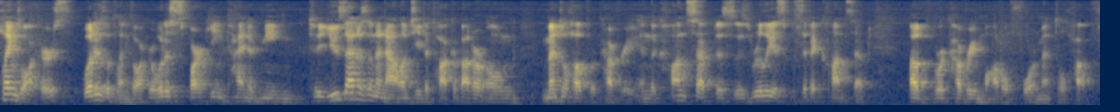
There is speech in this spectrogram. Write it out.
planeswalkers. What is a planeswalker? What does sparking kind of mean? To use that as an analogy to talk about our own mental health recovery. And the concept is, is really a specific concept of recovery model for mental health.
